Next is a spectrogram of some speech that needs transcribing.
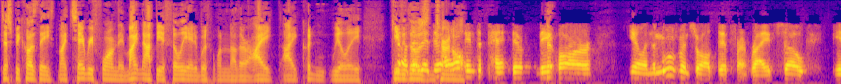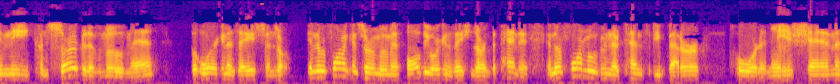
just because they might say reform, they might not be affiliated with one another. I, I couldn't really give you those they're, they're internal. Independent, they're, they they're, are, you know, and the movements are all different, right? So in the conservative movement, the organizations are, in the reform and conservative movement, all the organizations are independent. In the reform movement, there tends to be better coordination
